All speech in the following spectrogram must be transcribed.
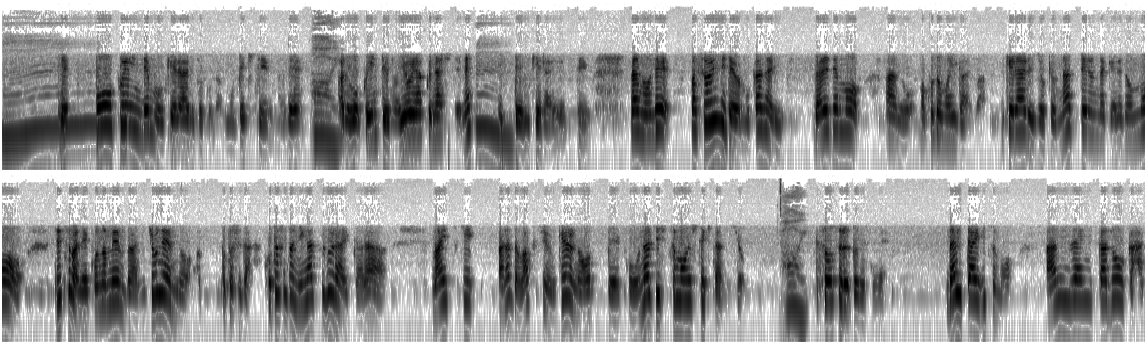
うん。でウォークインでも受けられるところがもうできているのではいあ。のウォークインっていうのは予約なしでねうん行って受けられるっていう、なので、まあ、そういう意味ではもうかなり誰でもあの、まあ、子供以外は受けられる状況になってるんだけれども実はねこのメンバーに去年のあ今年だ今年の2月ぐらいから毎月「あなたワクチン受けるの?」ってこう同じ質問してきたんですよ。はい。そうするとですね大体いつも安全かどうかはっ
